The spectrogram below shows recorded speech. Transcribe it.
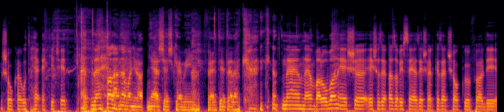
sokra utalják egy kicsit. Hát, de... Talán talán nem annyira nyers és kemény feltételek. nem, nem, valóban, és, és azért az a visszajelzés érkezett sok külföldi,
